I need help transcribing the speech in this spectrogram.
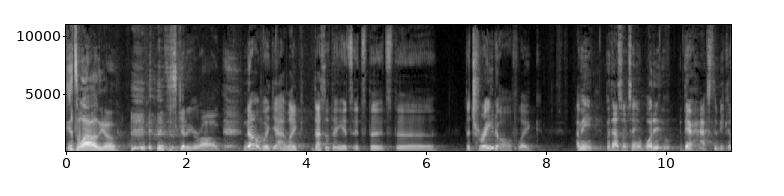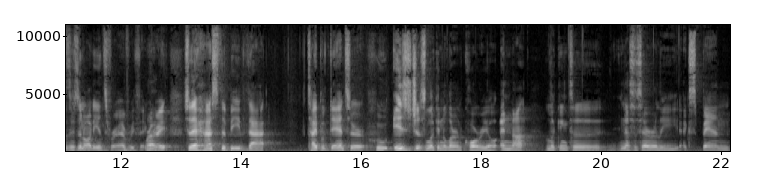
it's wild, yo. just getting robbed. No, but yeah, like that's the thing. It's it's the it's the the trade off. Like, I mean, but that's what I'm saying. What it there has to be because there's an audience for everything, Right. right. So there has to be that type of dancer who is just looking to learn choreo and not looking to necessarily expand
